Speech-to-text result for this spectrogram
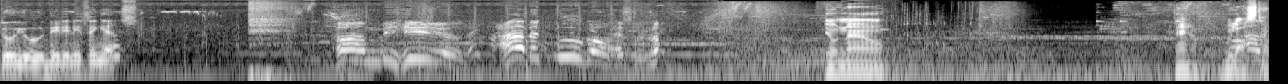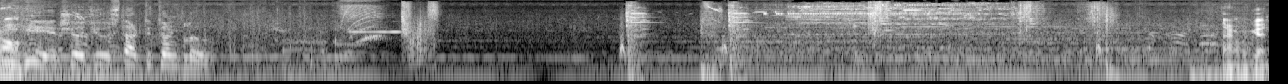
Do you need anything else? Come be healed! Abbot Ugo has Yo, now Damn, we lost I'll it all. here should you start to turn blue. There, we're good.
